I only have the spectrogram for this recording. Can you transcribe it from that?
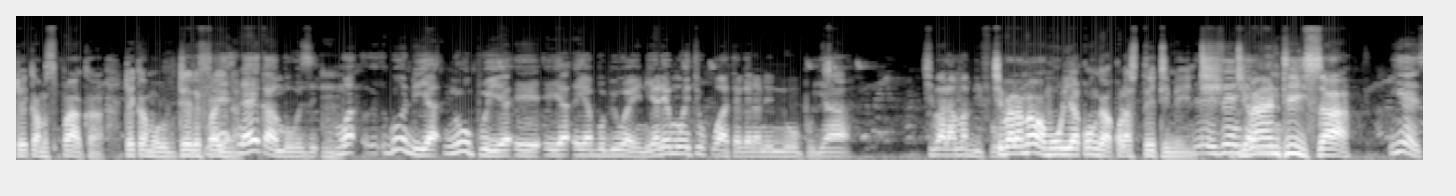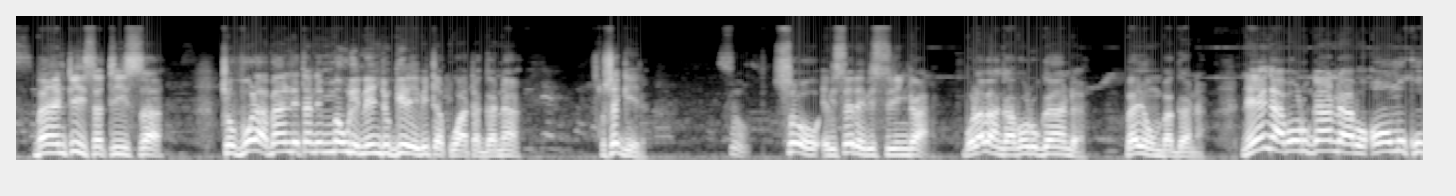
teeka mu sipaaka teeka mu terefayina naye kambuuzi Mm. Gundi ya nuupu ya- e- eya eya bobi wine yalemwa eti okukwatagana ne nuupu ya kibalama before. Kibalama wamuwulirako ng'akola statement. Nti bantiisa bantiisatiisa. Kyova olaba bandeeta ne mawulire n'enjogera ebitakwatagana. Otegeera so. So ebiseera ebisinga bw'olaba ng'abooluganda bayombagana naye ng'abooluganda abo omu ku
